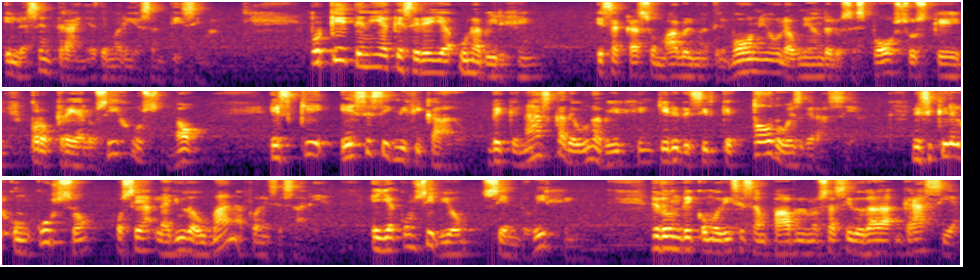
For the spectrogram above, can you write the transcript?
en las entrañas de María Santísima. ¿Por qué tenía que ser ella una virgen? ¿Es acaso malo el matrimonio, la unión de los esposos que procrea los hijos? No. Es que ese significado de que nazca de una virgen quiere decir que todo es gracia. Ni siquiera el concurso, o sea, la ayuda humana fue necesaria. Ella concibió siendo virgen, de donde, como dice San Pablo, nos ha sido dada gracia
